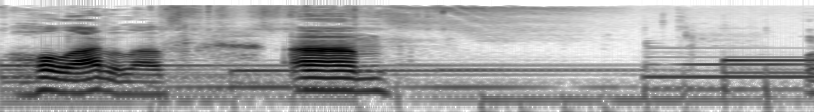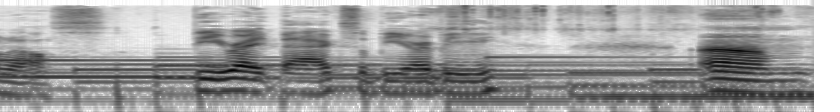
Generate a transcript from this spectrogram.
A whole lot of love. Um, what else? Be right back, so BRB. Um,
